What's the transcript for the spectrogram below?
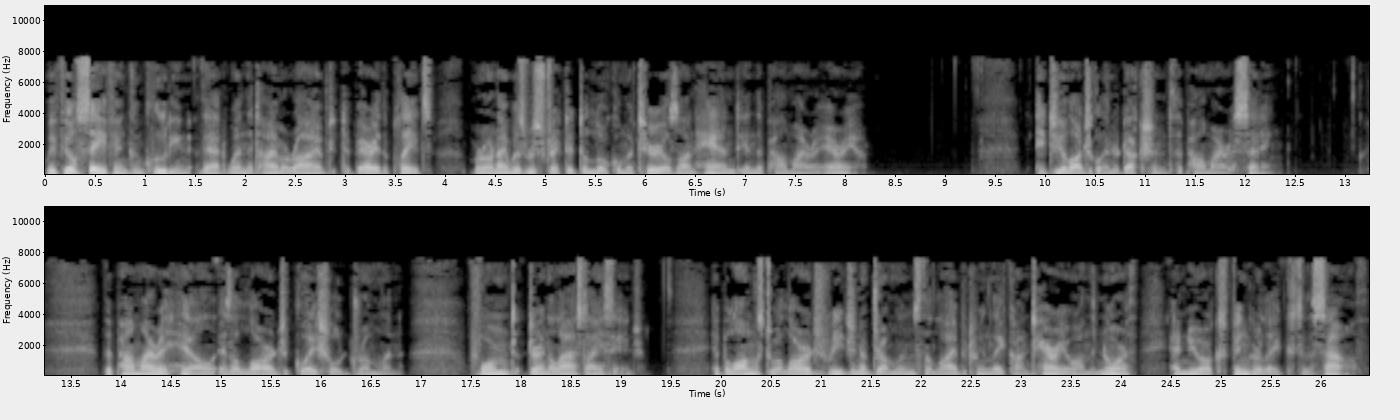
we feel safe in concluding that when the time arrived to bury the plates, Moroni was restricted to local materials on hand in the Palmyra area. A geological introduction to the Palmyra setting. The Palmyra Hill is a large glacial drumlin formed during the last ice age. It belongs to a large region of drumlins that lie between Lake Ontario on the north and New York's Finger Lakes to the south.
